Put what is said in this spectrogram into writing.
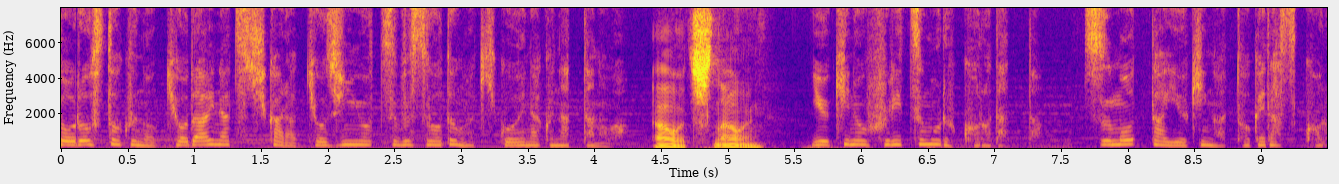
トロスト区の巨大な土から巨人を潰す音が聞こえなくなったのは Oh, it's snowing. 雪の降り積もる頃だった積もった雪が溶け出す頃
